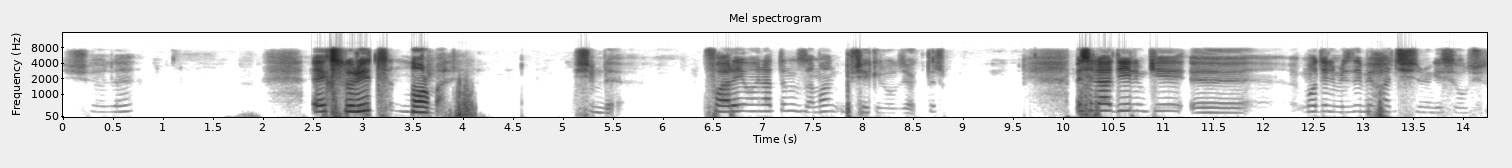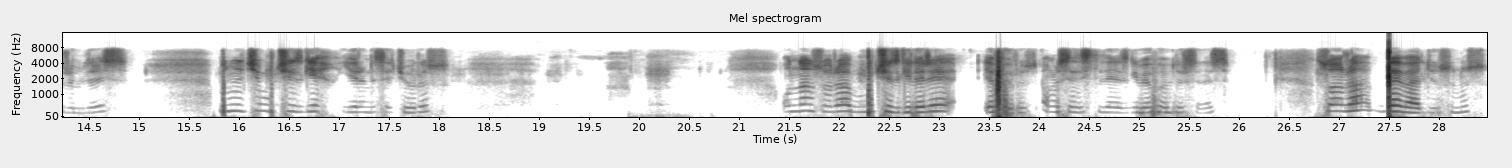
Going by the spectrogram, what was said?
Şöyle. Extrude normal. Şimdi fareyi oynattığınız zaman bu şekil olacaktır. Mesela diyelim ki e, modelimizde bir haç simgesi oluşturabiliriz. Bunun için bu çizgi yerini seçiyoruz. Ondan sonra bu çizgileri yapıyoruz. Ama siz istediğiniz gibi yapabilirsiniz. Sonra bevel diyorsunuz.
